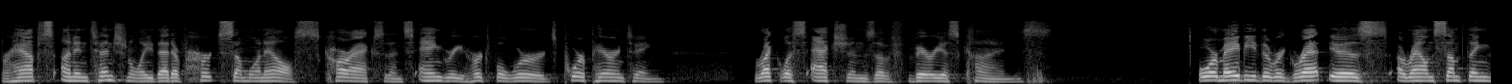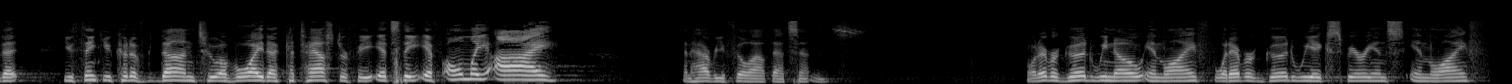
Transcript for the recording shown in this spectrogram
perhaps unintentionally that have hurt someone else. Car accidents, angry, hurtful words, poor parenting, reckless actions of various kinds. Or maybe the regret is around something that you think you could have done to avoid a catastrophe. It's the if only I, and however you fill out that sentence. Whatever good we know in life, whatever good we experience in life,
